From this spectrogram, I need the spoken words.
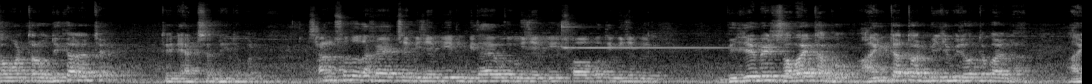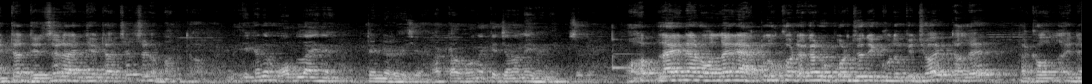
সমর্থন অধিকার আছে তিনি অ্যাকশন নিতে পারেন। সাংসদও দেখা যাচ্ছে বিজেপির বিধায়কও বিজেপির সভাপতি বিজেপির। বিজেপির সবাই থাকুক আইনটা তো আর বিজেপির হতে পারে না। আইনটা দেশের আইন যেটা আছে সেটা মানতে হবে। এখানে অফলাইনে টেন্ডার হয়েছে। আর কাউ অনেককে জানানোই হয়নি সেটা। অফলাইন আর অনলাইনে এক লক্ষ টাকার উপর যদি কোনো কিছু হয় তাহলে তাকে অনলাইনে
